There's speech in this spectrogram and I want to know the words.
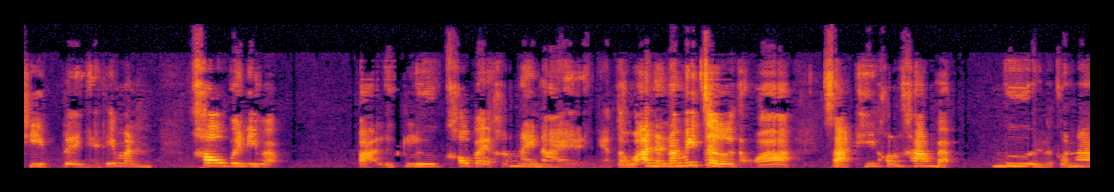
ทริปอะไรอย่างเงี้ยที่มันเข้าไปในแบบ ป่าลึกๆ เข้าไปข้างในในอะไรอย่างเงี้ย แต่ว่าอันนั้นนะไม่เจอแต่ว่าสถานที่ค่อนข้างแบบมืดแล้วก็น่า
